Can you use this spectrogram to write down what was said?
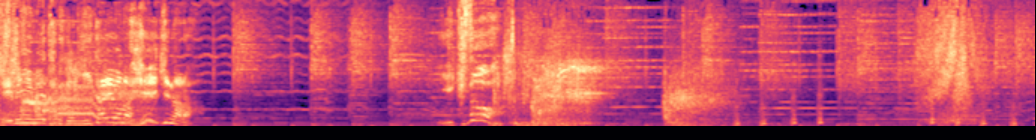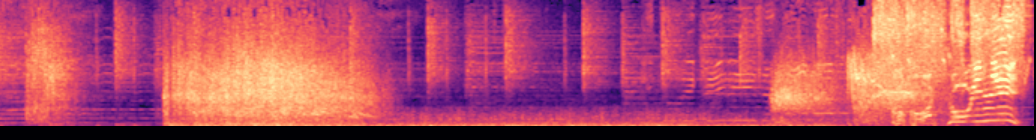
ヘビーメタルと似たような兵器なら行くぞ!こは強引に！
